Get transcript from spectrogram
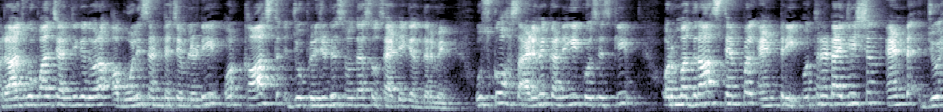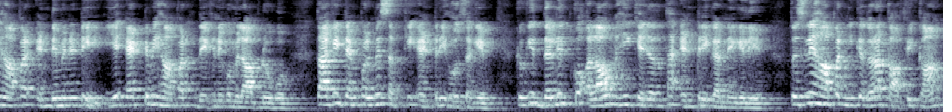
राजगोपाल चारी जी के द्वारा अबोलिश अनटचेबिलिटी और कास्ट जो प्रेजिडिस होता है सोसाइटी के अंदर में, उसको साइड में करने की कोशिश की। और Madras temple entry authorisation and जो यहाँ पर इंडिमिनिटी ये एक्ट भी यहाँ पर देखने को मिला आप लोगों को, ताकि टेंपल में सबकी एंट्री हो सके, क्योंकि दलित को अलाउ नहीं किया जाता था एंट्री करने के लिए। तो इसलिए यहाँ पर इनके द्वारा काफ़ी काम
